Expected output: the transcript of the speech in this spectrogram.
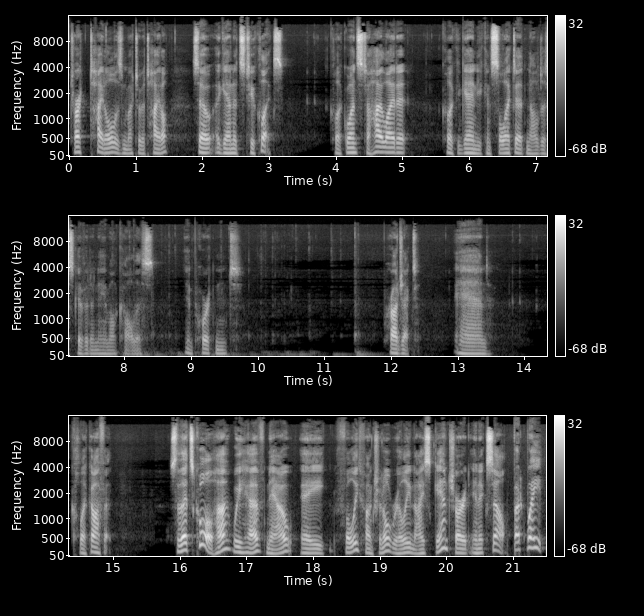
Chart title isn't much of a title. So again, it's two clicks. Click once to highlight it. Click again, you can select it and I'll just give it a name. I'll call this important project and click off it. So that's cool, huh? We have now a fully functional, really nice Gantt chart in Excel. But wait,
